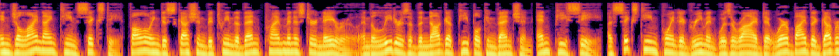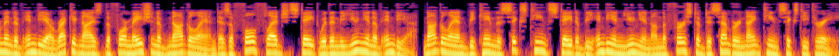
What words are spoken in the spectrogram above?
In July 1960, following discussion between the then Prime Minister Nehru and the leaders of the Naga People Convention (NPC), a 16-point agreement was arrived at whereby the Government of India recognised the formation of Nagaland as a full-fledged state within the Union of India. Nagaland became the 16th state of the Indian Union on the 1st of December 1963.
